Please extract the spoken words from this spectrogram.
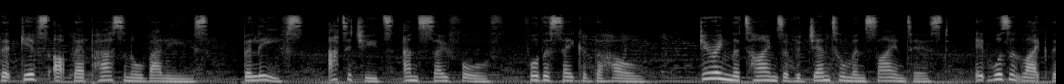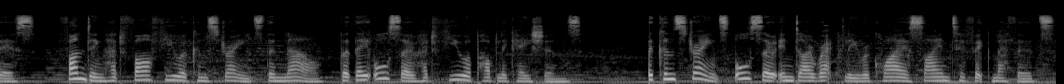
that gives up their personal values, beliefs, attitudes and so forth, for the sake of the whole. During the times of a gentleman scientist, it wasn't like this, funding had far fewer constraints than now, but they also had fewer publications. The constraints also indirectly require scientific methods,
